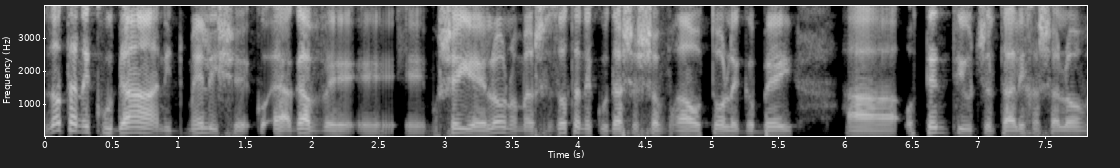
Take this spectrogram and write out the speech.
זאת הנקודה, נדמה לי ש... אגב, אה, אה, אה, משה יעלון אומר שזאת הנקודה ששברה אותו לגבי האותנטיות של תהליך השלום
